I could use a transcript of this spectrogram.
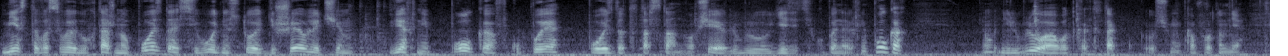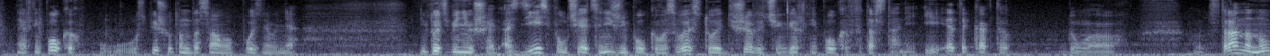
место в СВ двухэтажного поезда сегодня стоит дешевле, чем верхняя полка в купе поезда Татарстан. Вообще я люблю ездить в купе на верхних полках. Ну, не люблю, а вот как-то так, в общем, комфортно мне на верхних полках. Успеешь утром до самого позднего дня. Никто тебе не мешает. А здесь, получается, нижняя полка в СВ стоит дешевле, чем верхняя полка в Татарстане. И это как-то, думаю, странно, но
